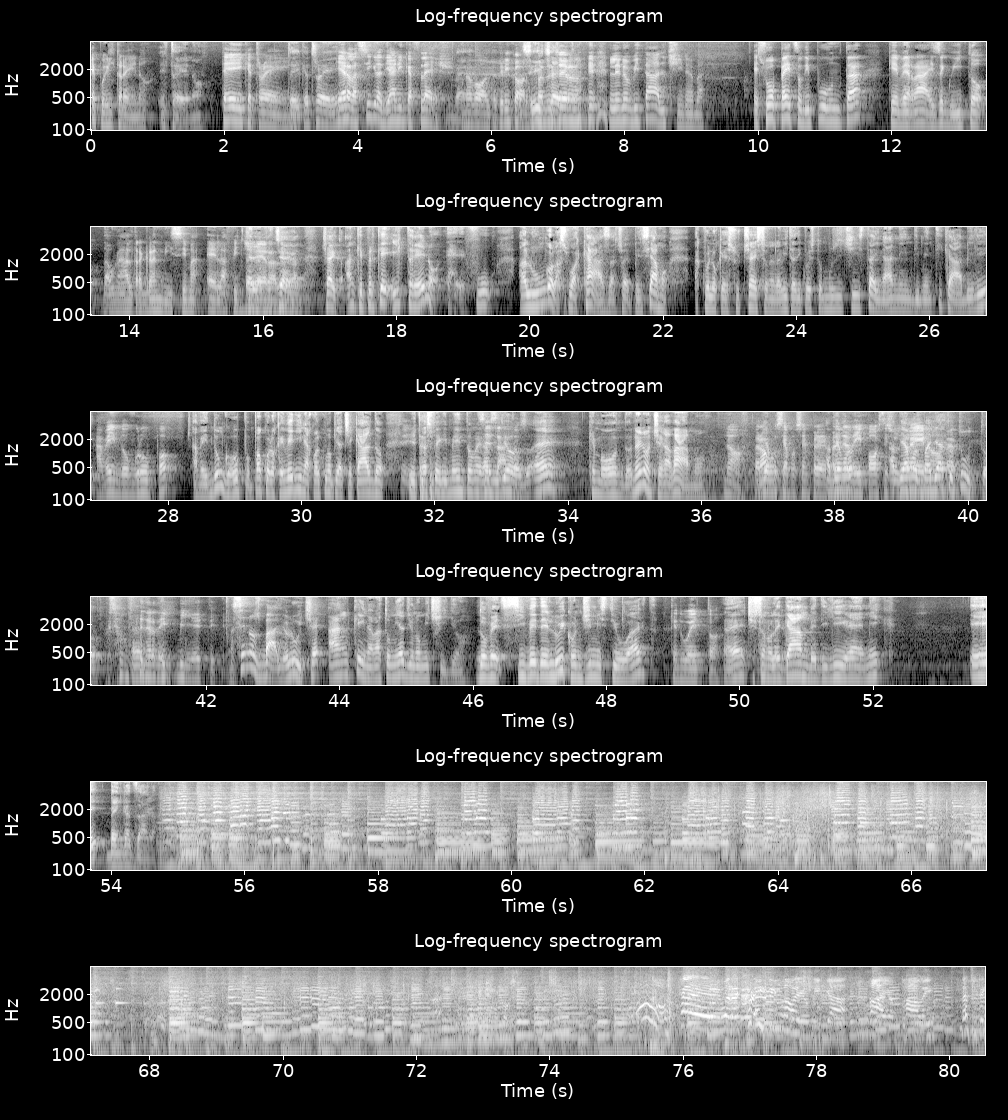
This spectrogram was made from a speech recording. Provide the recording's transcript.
E poi il treno. Il treno. Take a Train. Take a Train. Che era la sigla di Annika Flash Beh, una volta, ti ricordi? sì, Quando certo. c'erano le novità al cinema. e suo pezzo di punta che verrà eseguito da un'altra grandissima Ella Ella Fitzgerald. Fitzgerald. Certo, anche perché il treno eh, fu a lungo la sua casa, cioè pensiamo a quello che è successo nella vita di questo musicista in anni indimenticabili, Avendo un gruppo, avendo un gruppo, un po' quello che vedi in A qualcuno piace caldo, il trasferimento Sì, esatto. meraviglioso, eh? Che mondo, noi non c'eravamo. no, però Abbiamo- possiamo sempre abbiamo- prendere dei posti sul abbiamo treno, sbagliato eh. tutto. Possiamo Eh. prendere dei biglietti. Se non sbaglio, lui c'è anche in Anatomia di un omicidio, dove si vede lui con Jimmy Stewart, Che duetto. eh, ci sono le gambe di Lee Remick e Ben Gazzara.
